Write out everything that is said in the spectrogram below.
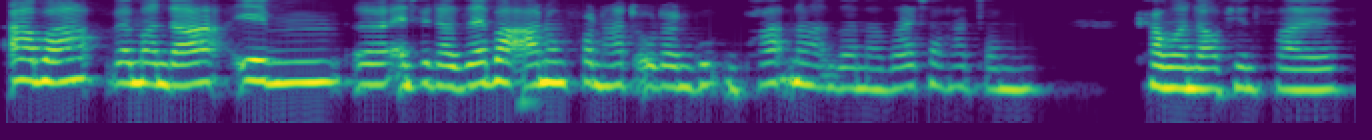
Aber wenn man da eben äh, entweder selber Ahnung von hat oder einen guten Partner an seiner Seite hat, dann kann man da auf jeden Fall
